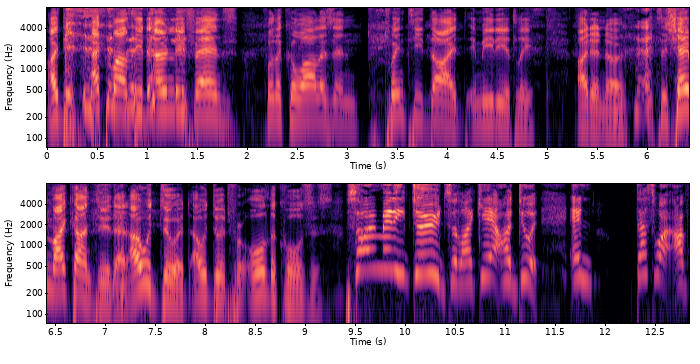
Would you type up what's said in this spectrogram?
I did. Akmal did OnlyFans for the koalas, and twenty died immediately. I don't know. It's a shame I can't do that. I would do it. I would do it for all the causes. so many dudes are like, yeah, I'd do it. And that's why I've,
